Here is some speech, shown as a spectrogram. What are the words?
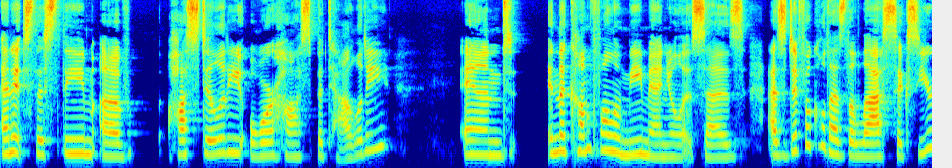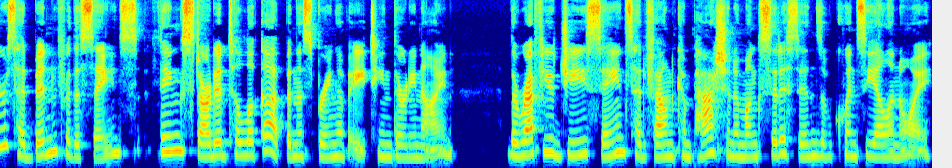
And it's this theme of hostility or hospitality. And in the Come Follow Me manual, it says As difficult as the last six years had been for the saints, things started to look up in the spring of 1839. The refugee saints had found compassion among citizens of Quincy, Illinois.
